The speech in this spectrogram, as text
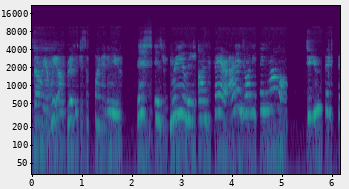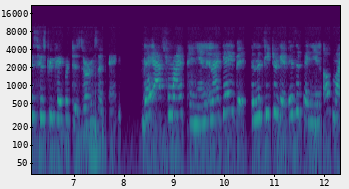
Zaria, we are really disappointed in you. This is really unfair. I didn't do anything wrong. Do you think this history paper deserves an A? They asked for my opinion, and I gave it. Then the teacher gave his opinion of my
